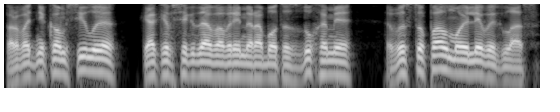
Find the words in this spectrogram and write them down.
Проводником силы, как и всегда во время работы с духами, выступал мой левый глаз,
